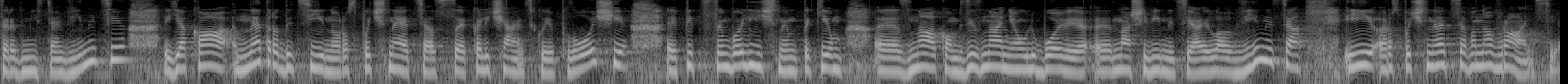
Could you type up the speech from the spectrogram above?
серед містям Вінниці, яка нетрадиційно розпочнеться з Калічанської площі е, під символічним таким е, знаком зізнання у любові е, нашій Вінниці I love Вінниця. І розпочнеться вона вранці.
